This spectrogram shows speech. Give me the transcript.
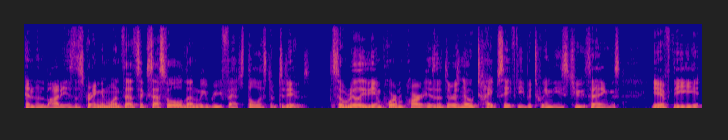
And then the body is the string. And once that's successful, then we refetch the list of to dos. So really the important part is that there's no type safety between these two things. If the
